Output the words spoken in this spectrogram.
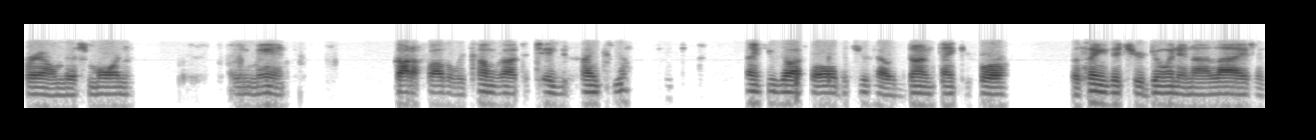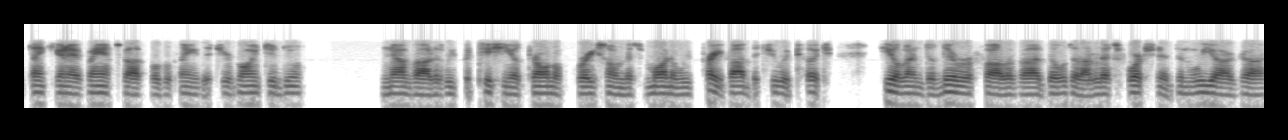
prayer on this morning, Amen. God our Father, we come, God, to tell you thank you. Thank you, God, for all that you have done. Thank you for the things that you're doing in our lives. And thank you in advance, God, for the things that you're going to do. Now, God, as we petition your throne of grace on this morning, we pray, God, that you would touch, heal, and deliver, Father God, those that are less fortunate than we are, God,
